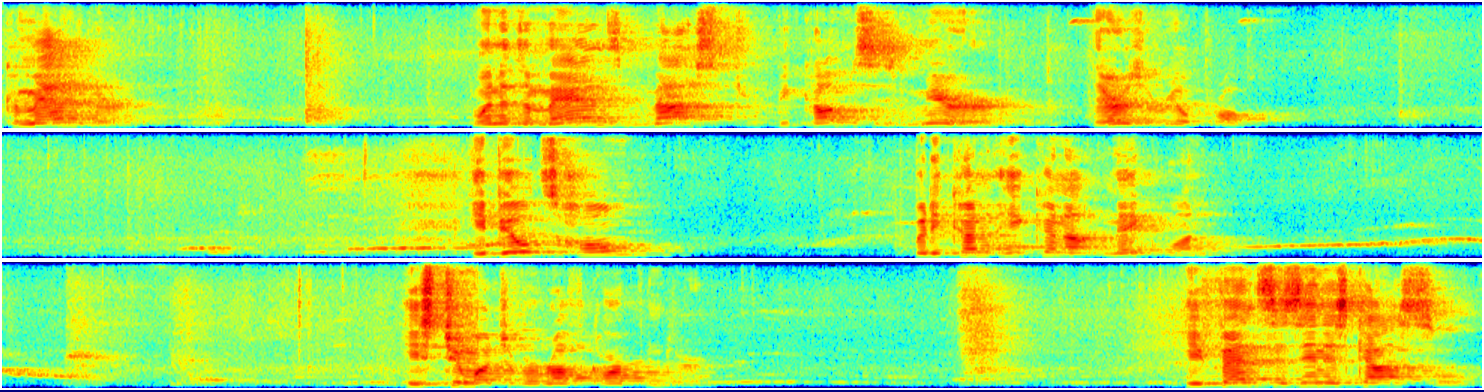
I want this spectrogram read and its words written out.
commander, when a man's master becomes his mirror, there's a real problem. He builds a home, but he, can, he cannot make one. He's too much of a rough carpenter. He fences in his castle,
